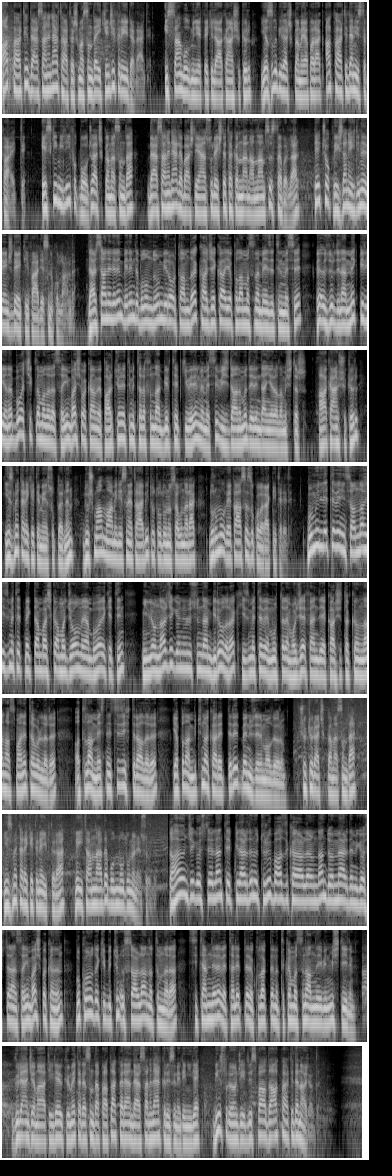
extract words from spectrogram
AK Parti dershaneler tartışmasında ikinci fireyi de verdi. İstanbul Milletvekili Hakan Şükür yazılı bir açıklama yaparak AK Parti'den istifa etti. Eski milli futbolcu açıklamasında dershanelerle başlayan süreçte takınılan anlamsız tavırlar pek çok vicdan ehlini rencide ettiği ifadesini kullandı. Dershanelerin benim de bulunduğum bir ortamda KCK yapılanmasına benzetilmesi ve özür dilenmek bir yana bu açıklamalara Sayın Başbakan ve parti yönetimi tarafından bir tepki verilmemesi vicdanımı derinden yaralamıştır. Hakan Şükür, hizmet hareketi mensuplarının düşman muamelesine tabi tutulduğunu savunarak durumu vefasızlık olarak niteledi. Bu millete ve insanlığa hizmet etmekten başka amacı olmayan bu hareketin milyonlarca gönüllüsünden biri olarak hizmete ve muhterem hoca efendiye karşı takınılan hasmane tavırları, atılan mesnetsiz iftiraları, yapılan bütün hakaretleri ben üzerime alıyorum. Şükür açıklamasında hizmet hareketine iftira ve ithamlarda bulunulduğunu öne sürdü. Daha önce gösterilen tepkilerden ötürü bazı kararlarından dönme erdemi gösteren Sayın Başbakan'ın bu konudaki bütün ısrarlı anlatımlara, sitemlere ve taleplere kulaklarını tıkamasını anlayabilmiş değilim. Gülen cemaatiyle hükümet arasında patlak veren dershaneler krizi nedeniyle bir süre önce İdris Balda AK Parti'den ayrıldı.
